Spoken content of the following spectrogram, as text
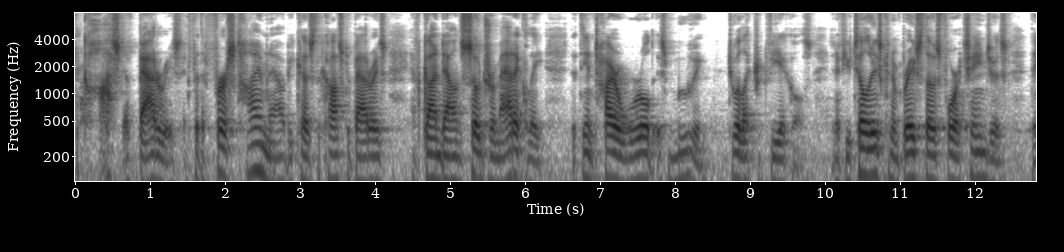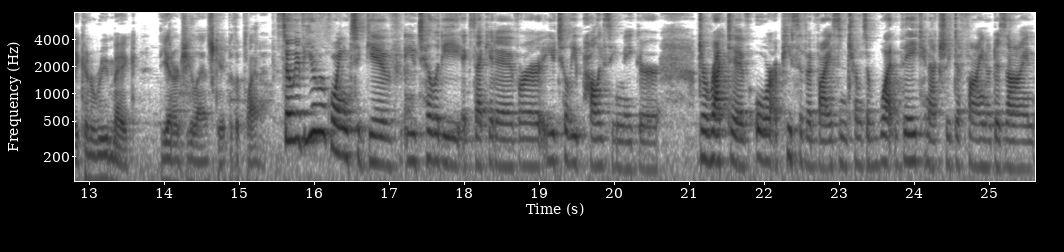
The cost of batteries, and for the first time now, because the cost of batteries have gone down so dramatically, that the entire world is moving to electric vehicles. And if utilities can embrace those four changes, they can remake the energy landscape of the planet. So, if you were going to give a utility executive or utility policymaker directive or a piece of advice in terms of what they can actually define or design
